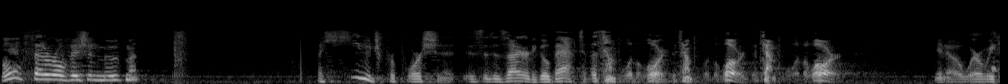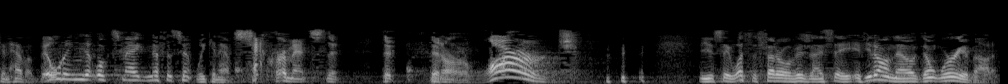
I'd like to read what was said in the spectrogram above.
The whole federal vision movement, a huge proportion is a desire to go back to the temple of the Lord, the temple of the Lord, the temple of the Lord. you know, where we can have a building that looks magnificent, we can have sacraments that, that, that are large. you say, what's the federal vision? I say, if you don't know, don't worry about it.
